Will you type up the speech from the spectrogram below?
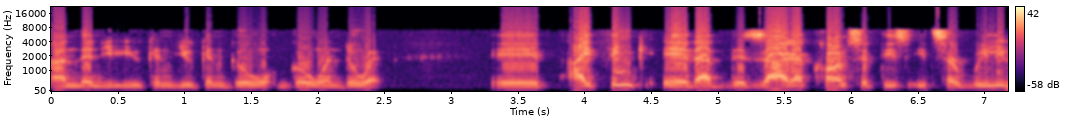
and then you, you can you can go go and do it. Uh, I think uh, that the Zaga concept is it's a really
